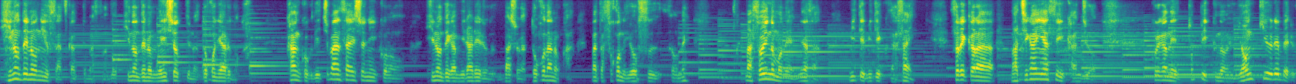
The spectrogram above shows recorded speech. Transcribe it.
日の出のニュース扱ってますので、日の出の名所っていうのはどこにあるのか、韓国で一番最初にこの日の出が見られる場所がどこなのか、またそこの様子をね、まあそういうのもね、皆さん見てみてください。それから間違いやすい漢字を。これがね、トピックの4級レベル。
